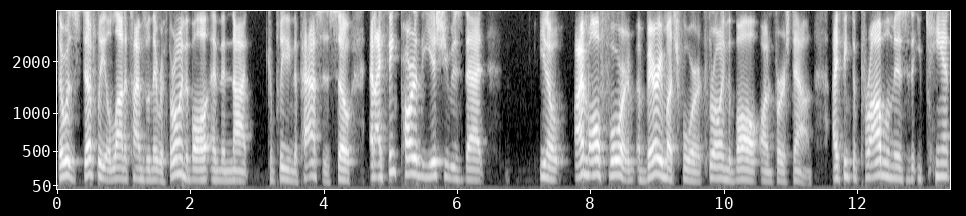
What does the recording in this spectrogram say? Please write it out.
There was definitely a lot of times when they were throwing the ball and then not completing the passes. So, and I think part of the issue is that, you know, I'm all for, I'm very much for throwing the ball on first down. I think the problem is, is that you can't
